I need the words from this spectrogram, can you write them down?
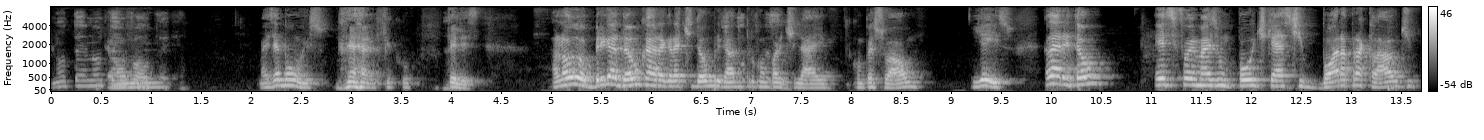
Não tem, não então, tem volta aí. Mas é bom isso. Fico feliz. Arnaldo, brigadão, cara, gratidão, obrigado por compartilhar aí com o pessoal. E é isso. Galera, então, esse foi mais um podcast Bora Pra Cloud.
